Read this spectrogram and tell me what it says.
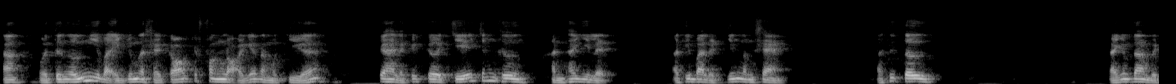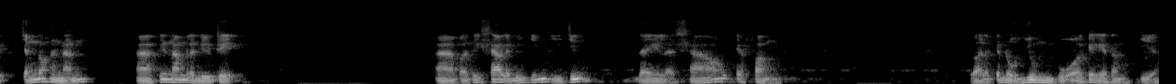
à, và tương ứng như vậy chúng ta sẽ có cái phân loại cái là một giữa thứ hai là cái cơ chế chấn thương hình thái di lệch. À, thứ ba là chứng lâm sàng. À, thứ tư là chúng ta bị chẩn đoán hình ảnh. À, thứ năm là điều trị. À, và thứ sáu là biến chứng di chứng. Đây là sáu cái phần gọi là cái nội dung của cái cái tầm mật giữa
